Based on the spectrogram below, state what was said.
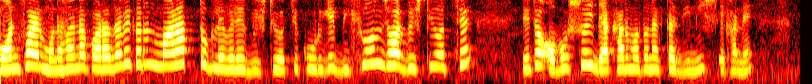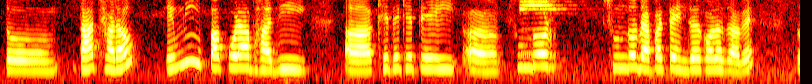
বনফায়ার মনে হয় না করা যাবে, কারণ মারাত্মক লেভেলের বৃষ্টি হচ্ছে কুড়িয়ে ভীষণ ঝড় বৃষ্টি হচ্ছে। যেটা অবশ্যই দেখার মতন একটা জিনিস এখানে। তো তাছাড়াও এমনি পাকোড়া, ভাজি খেতে খেতে এই সুন্দর সুন্দর ব্যাপারটা এনজয় করা যাবে। তো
